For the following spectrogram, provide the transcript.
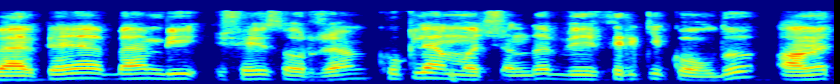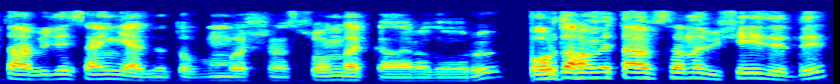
Berkay'a ben bir şey soracağım. Kuklen maçında bir frikik oldu. Ahmet abiyle sen geldin topun başına son dakikalara doğru. Orada Ahmet abi sana bir şey dedi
